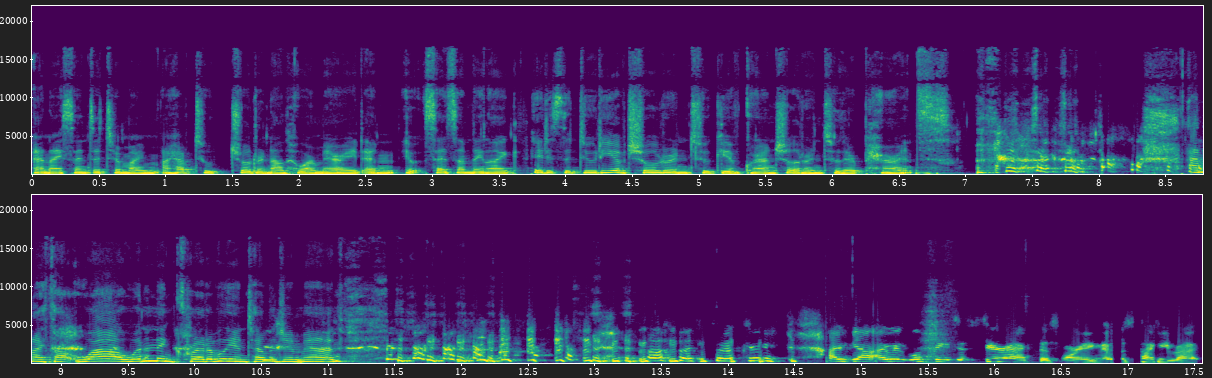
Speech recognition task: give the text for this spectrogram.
and I sent it to my. I have two children now who are married, and it said something like, "It is the duty of children to give grandchildren to their parents." and I thought, wow, what an incredibly intelligent man. oh, that's so great. I, yeah, I was listening to Sirach this morning that was talking about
